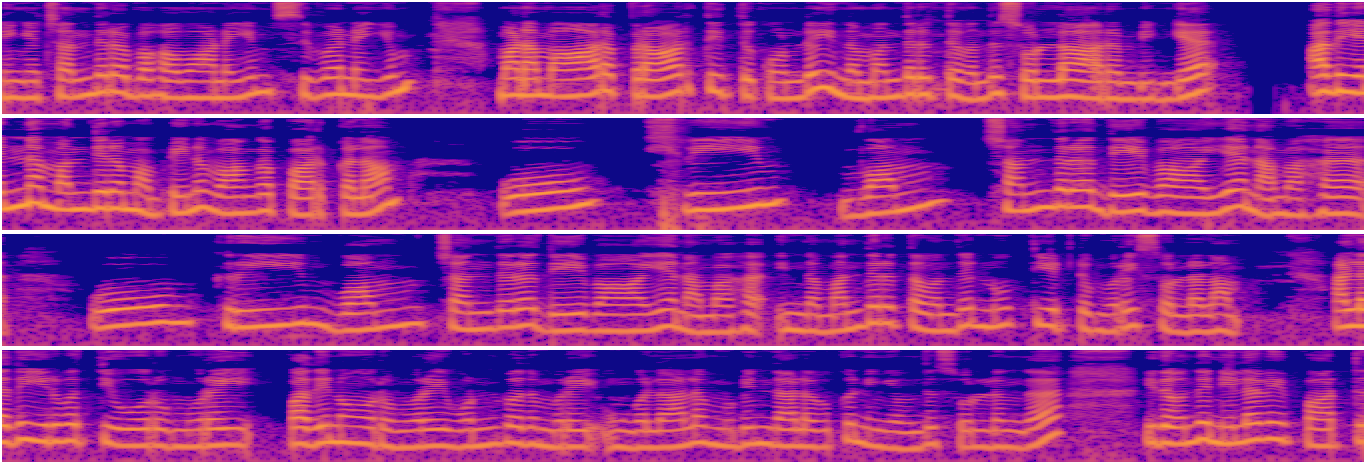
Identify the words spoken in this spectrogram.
நீங்கள் சந்திர பகவானையும் சிவனையும் மனமாற பிரார்த்தித்து கொண்டு இந்த மந்திரத்தை வந்து சொல்ல ஆரம்பிங்க. அது என்ன மந்திரம் அப்படின்னு வாங்க பார்க்கலாம். ஓம் ஹ்ரீம் வம் சந்திர தேவாய நமக. ஓம் க்ரீம் வம் சந்திர தேவாய நமக. இந்த மந்திரத்தை வந்து நூற்றி எட்டு முறை சொல்லலாம். அல்லது இருபத்தி ஓரு முறை பதினோரு முறை ஒன்பது முறை உங்களால் முடிந்த அளவுக்கு நீங்கள் வந்து சொல்லுங்கள் இதை வந்து நிலவை பார்த்து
